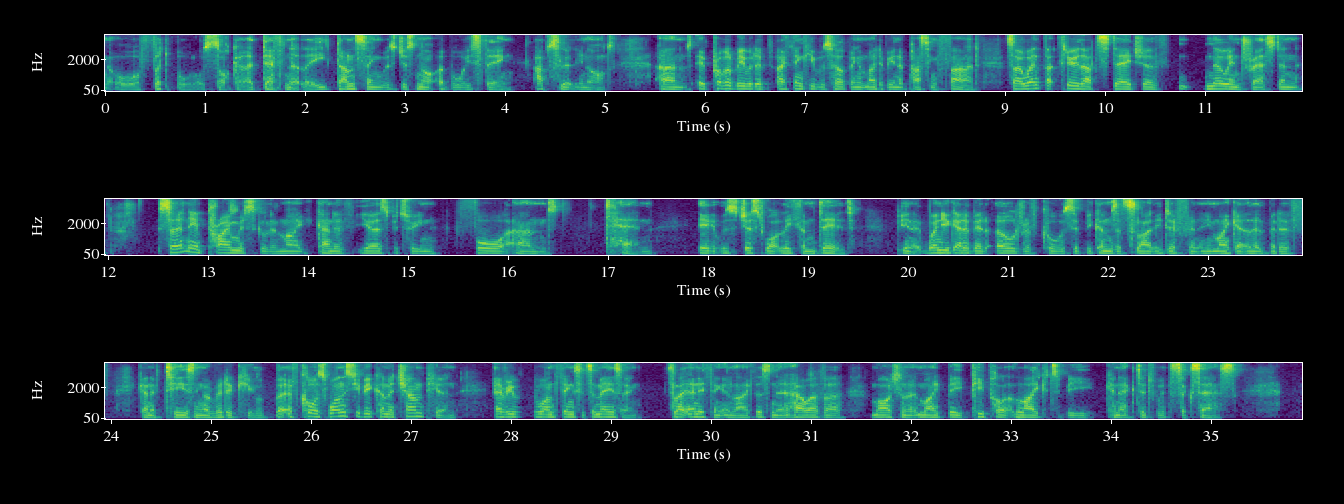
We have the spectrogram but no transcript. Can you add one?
Or football or soccer, definitely. Dancing was just not a boy's thing. Absolutely not. And it probably would have, I think he was hoping it might have been a passing fad. So I went that, through that stage of no interest. And certainly in primary school, in my kind of years between four and 10, it was just what Leatham did you know, when you get a bit older, of course, it becomes a slightly different, and you might get a little bit of kind of teasing or ridicule. But of course, once you become a champion, everyone thinks it's amazing. It's like anything in life, isn't it? However marginal it might be, people like to be connected with success.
